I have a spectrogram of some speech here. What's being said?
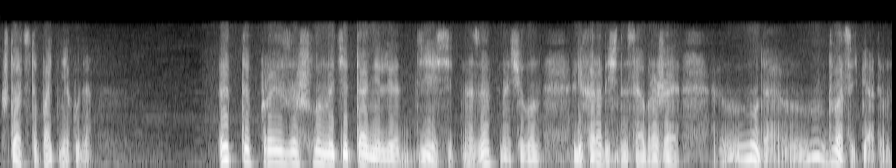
что отступать некуда. Это произошло на Титане лет десять назад, начал он, лихорадочно соображая. Ну да, в двадцать пятом.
